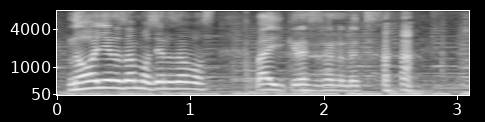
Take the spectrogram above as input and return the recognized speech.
No, ya nos vamos, ya nos vamos. Bye, gracias, buenas noches.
